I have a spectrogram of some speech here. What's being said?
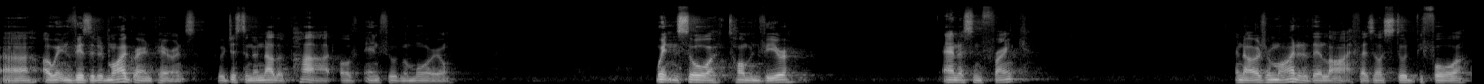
uh, I went and visited my grandparents, who were just in another part of Enfield Memorial. Went and saw Tom and Vera, Annis and Frank. And I was reminded of their life as I stood before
